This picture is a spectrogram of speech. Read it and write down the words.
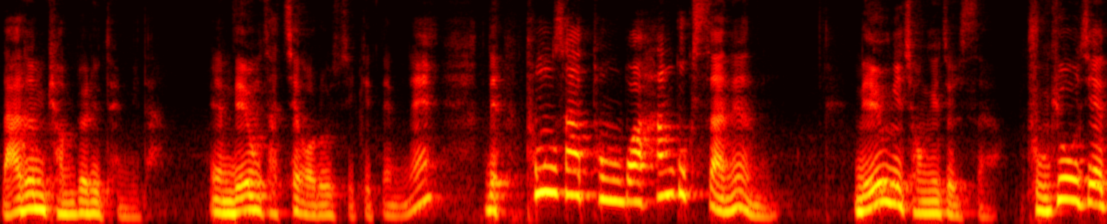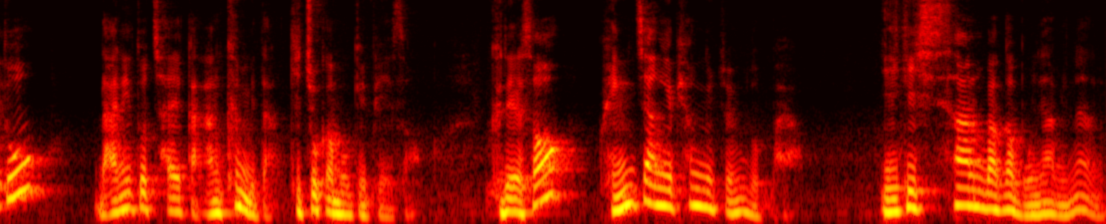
나름 변별이 됩니다. 왜냐면 내용 자체가 어려울 수 있기 때문에. 근데 통사통과 한국사는 내용이 정해져 있어요. 부교재도 난이도 차이가 안 큽니다. 기초 과목에 비해서. 그래서 굉장히 평균점이 높아요. 이게 시사하는 바가 뭐냐면은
